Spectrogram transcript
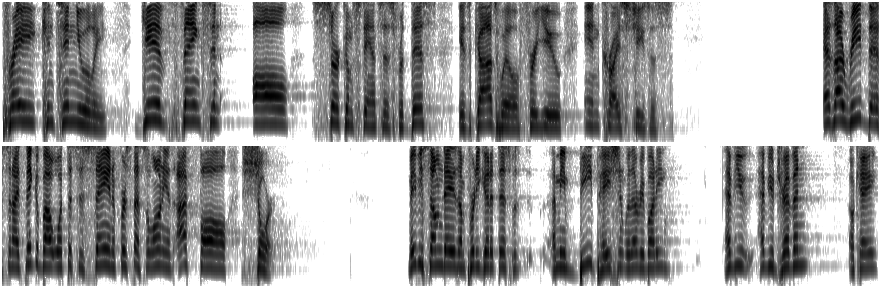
Pray continually. Give thanks in all circumstances, for this is God's will for you in Christ Jesus. As I read this and I think about what this is saying in 1 Thessalonians, I fall short. Maybe some days I'm pretty good at this, but I mean, be patient with everybody. Have you, have you driven? Okay.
